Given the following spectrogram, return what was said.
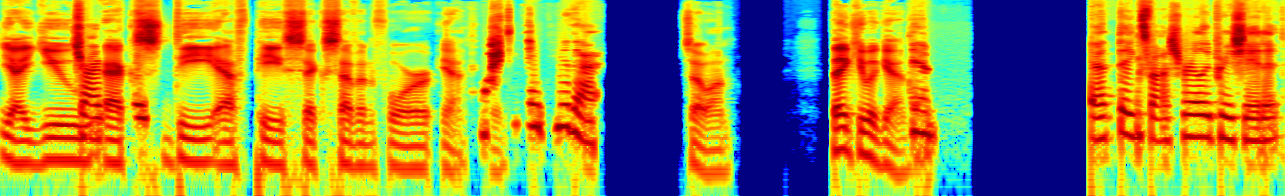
yeah, UXDFP674. Yeah, Why do they do that? so on. Thank you again. Yeah. Yeah, thanks, Vaush. Really appreciate it.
